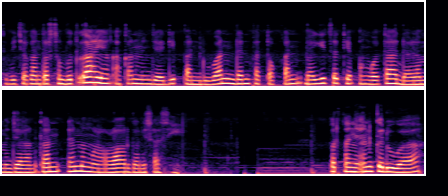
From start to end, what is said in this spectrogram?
Kebijakan tersebutlah yang akan menjadi panduan dan patokan bagi setiap anggota dalam menjalankan dan mengelola organisasi. Pertanyaan kedua,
